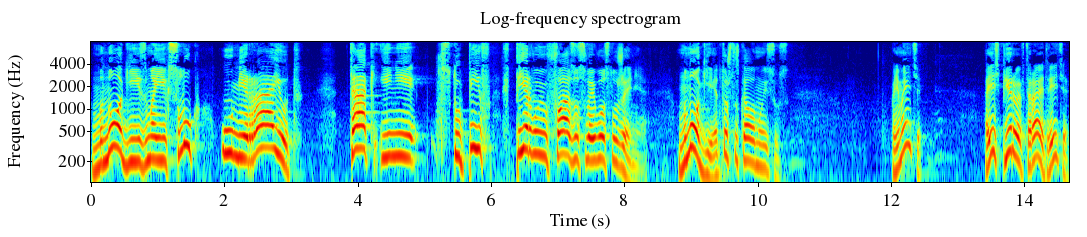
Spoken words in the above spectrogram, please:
многие из моих слуг умирают, так и не вступив в первую фазу своего служения. Многие, это то, что сказал ему Иисус. Понимаете? А есть первая, вторая, третья.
